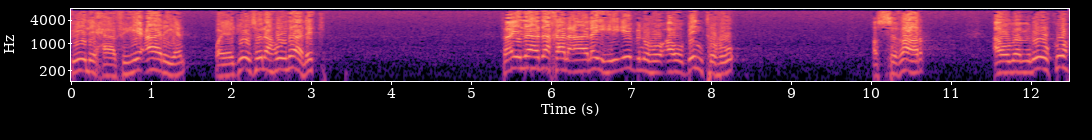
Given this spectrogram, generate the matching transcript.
في لحافه عاريا ويجوز له ذلك. فإذا دخل عليه ابنه أو بنته الصغار أو مملوكه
